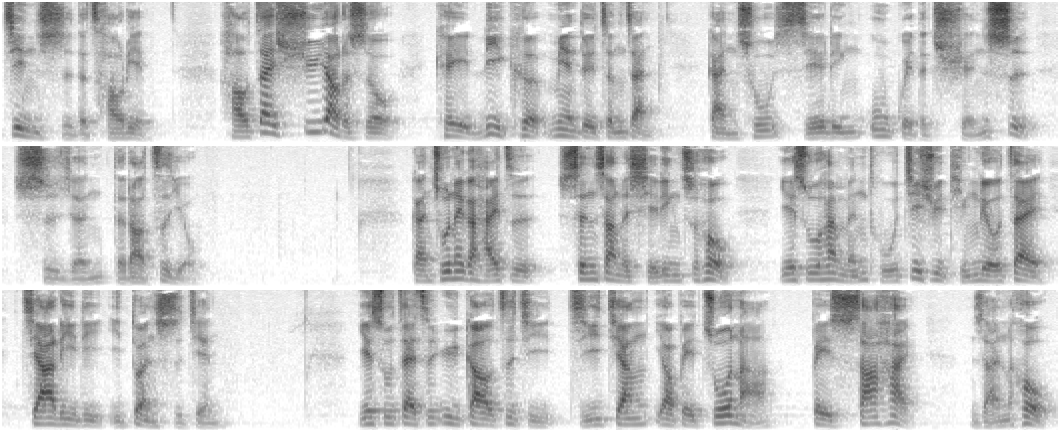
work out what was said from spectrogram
进食的操练，好在需要的时候可以立刻面对征战，赶出邪灵污鬼的权势，使人得到自由。赶出那个孩子身上的邪灵之后，耶稣和门徒继续停留在加利利一段时间。耶稣再次预告自己即将要被捉拿、被杀害，然后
